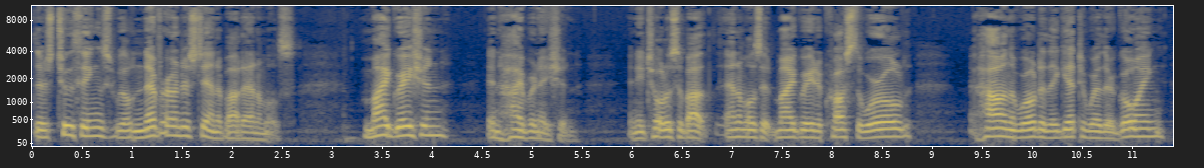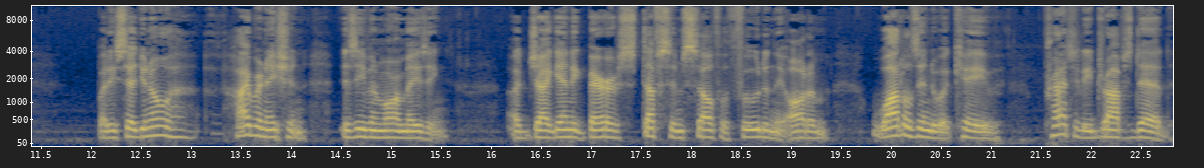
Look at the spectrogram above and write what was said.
there's two things we'll never understand about animals migration and hibernation. And he told us about animals that migrate across the world. How in the world do they get to where they're going? But he said, you know, hibernation is even more amazing. A gigantic bear stuffs himself with food in the autumn, waddles into a cave, practically drops dead.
